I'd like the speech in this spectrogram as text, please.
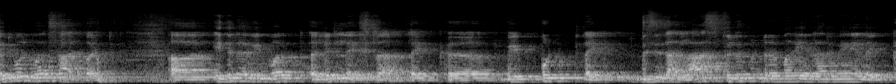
எவ்ரி ஒன் ஒர்க்ஸ் ஹார்ட் பட் இதில் we work little extra like we put like this is our last ஃபிலிம்ன்ற மாதிரி எல்லாருமே லைக்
